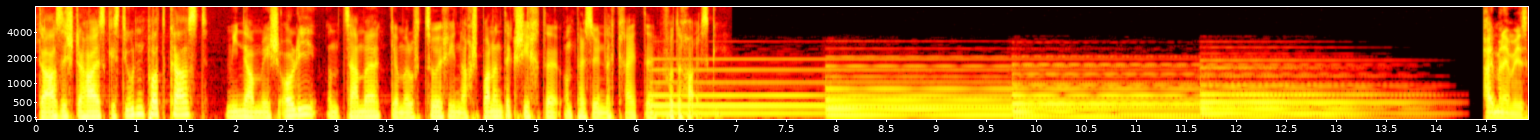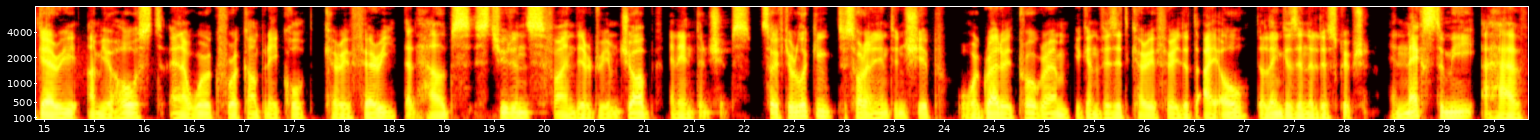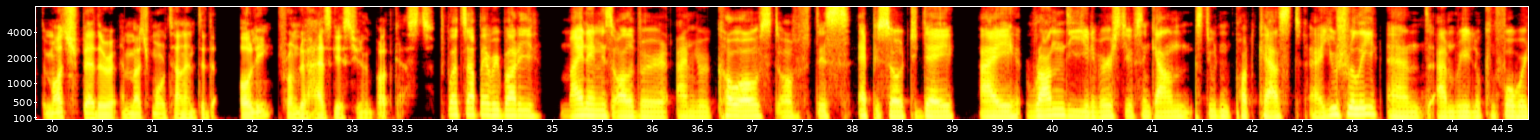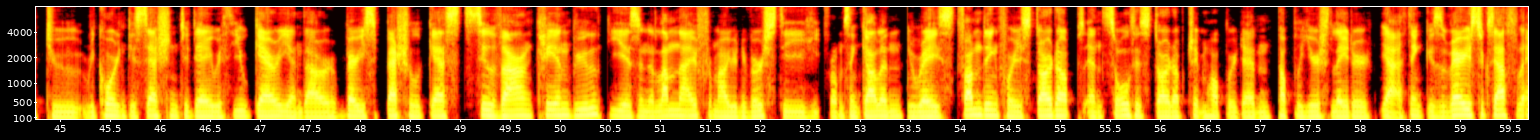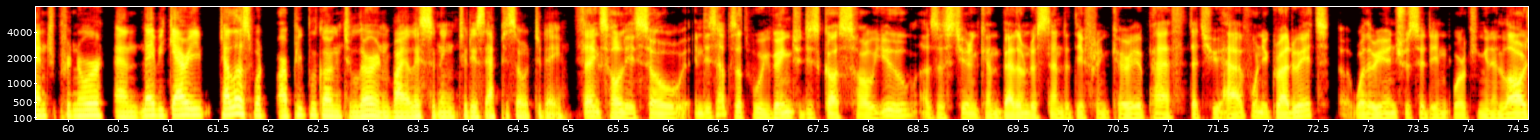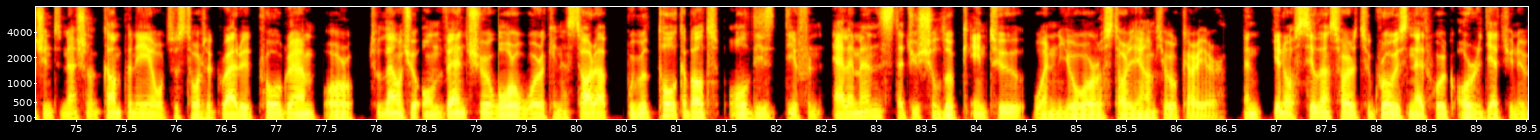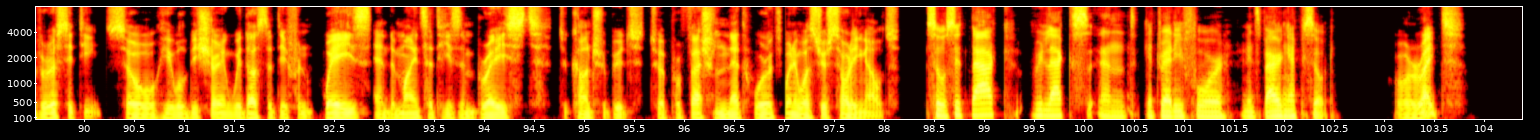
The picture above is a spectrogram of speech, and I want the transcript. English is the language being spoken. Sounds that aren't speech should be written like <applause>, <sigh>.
Das ist der HSG Student Podcast. Mein Name ist Olli und zusammen gehen wir auf die Suche nach spannenden Geschichten und Persönlichkeiten von der HSG. Hi, my name is Gary. I'm your host, and I work for a company called Career Ferry that helps students find their dream job and internships. So, if you're looking to start an internship or graduate program, you can visit careerferry.io. The link is in the description. And next to me, I have the much better and much more talented Oli from the HSG Student Podcast. What's up, everybody? My name is Oliver. I'm your co host of this episode today. I run the University of St. Gallen student podcast uh, usually, and I'm really looking forward to recording this session today with you, Gary, and our very special guest, Silvan Krähenbühl. He is an alumni from our university he, from St. Gallen. He raised funding for his startups and sold his startup, Gym Hopper, then a couple of years later. Yeah, I think is a very successful entrepreneur. And maybe, Gary, tell us what are people going to learn by listening to this episode today? Thanks, Holly. So, in this episode, we're going to discuss how you, as a student, can better understand the different career path that you have when you graduate, uh, whether you're interested in working in a large international company or to start a graduate program or to launch your own venture or work in a startup. We will talk about all these different elements that you should look into when you're starting out your career. And, you know, Silvan started to grow his network already at university. So he will be sharing with us the different ways and the mindset he's embraced to contribute to a professional network when he was just starting out. So sit back, relax, and get ready for an inspiring episode. All right.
